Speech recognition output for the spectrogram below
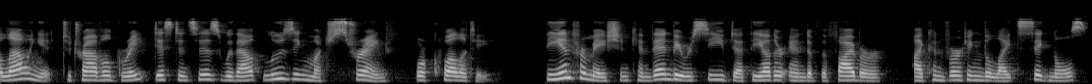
allowing it to travel great distances without losing much strength or quality. The information can then be received at the other end of the fibre by converting the light signals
